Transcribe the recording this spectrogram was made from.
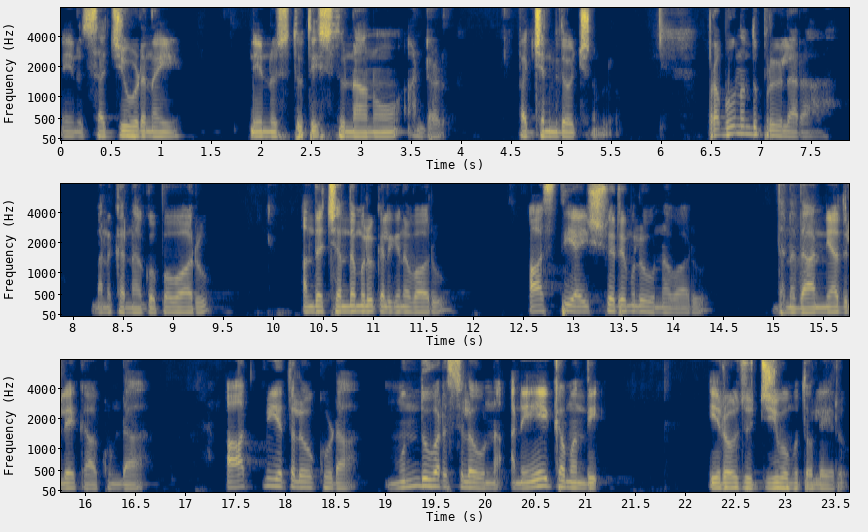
నేను సజీవుడనై నిన్ను స్థుతిస్తున్నాను అంటాడు. పద్దెనిమిదో వచనంలో. ప్రభునందు ప్రియులారా మనకన్నా గొప్పవారు అందచందములు కలిగిన వారు ఆస్తి ఐశ్వర్యములు ఉన్నవారు ధనధాన్యాదులే కాకుండా ఆత్మీయతలో కూడా ముందు వరుసలో ఉన్న అనేక మంది ఈరోజు జీవముతో లేరు.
